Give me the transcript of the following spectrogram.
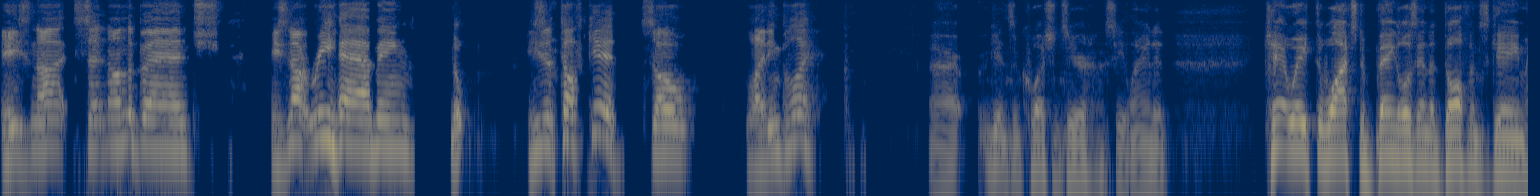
He's not sitting on the bench. He's not rehabbing. Nope. He's a tough kid. So let him play. All right. We're getting some questions here. Let's see, landed. Can't wait to watch the Bengals and the Dolphins game.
